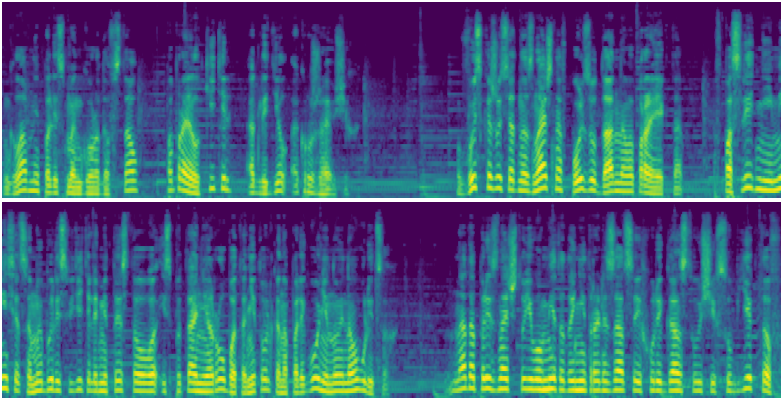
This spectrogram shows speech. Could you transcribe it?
Главный полисмен города встал поправил китель, оглядел окружающих. Выскажусь однозначно в пользу данного проекта. В последние месяцы мы были свидетелями тестового испытания робота не только на полигоне, но и на улицах. Надо признать, что его методы нейтрализации хулиганствующих субъектов,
